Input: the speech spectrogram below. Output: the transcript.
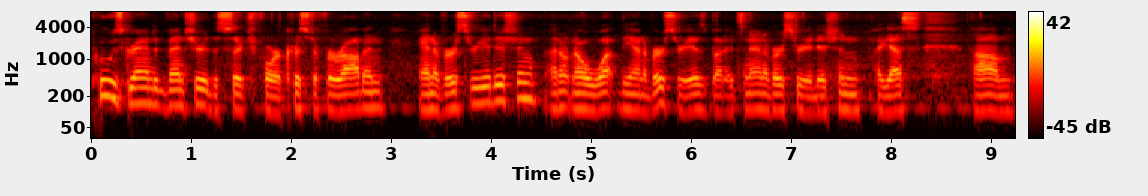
Pooh's Grand Adventure, The Search for Christopher Robin Anniversary Edition. I don't know what the anniversary is, but it's an anniversary edition, I guess. Um,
